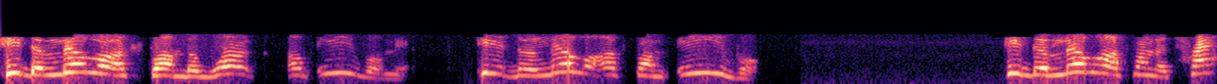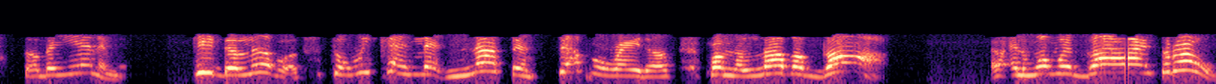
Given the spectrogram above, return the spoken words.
He deliver us from the work of evilness. He deliver us from evil. He deliver us from the traps of the enemy. He delivers. So we can't let nothing separate us from the love of God. And when we're going through,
